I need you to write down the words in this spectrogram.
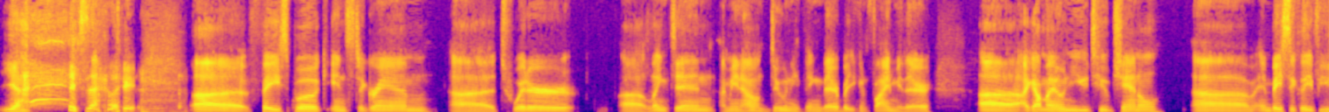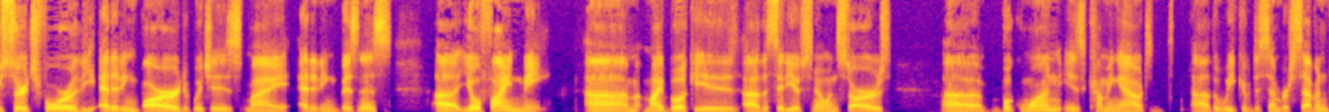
Yeah, exactly. Uh, Facebook, Instagram, uh, Twitter, uh, LinkedIn. I mean, I don't do anything there, but you can find me there. Uh, I got my own YouTube channel. Um, and basically, if you search for the Editing Bard, which is my editing business, uh, you'll find me. Um, my book is uh, The City of Snow and Stars. Uh, book one is coming out uh, the week of December 7th.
